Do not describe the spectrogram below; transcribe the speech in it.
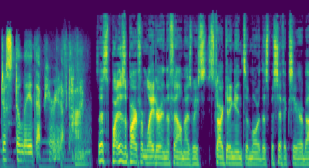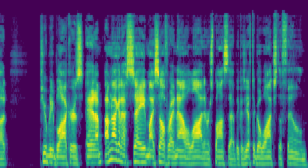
just delayed that period of time. So this part this is a part from later in the film as we start getting into more of the specifics here about puberty blockers. And I'm, I'm not going to say myself right now a lot in response to that because you have to go watch the film.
